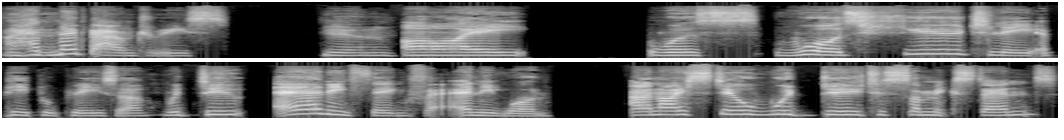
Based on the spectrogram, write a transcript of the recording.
I had Mhm. no boundaries. yeah. I was was hugely a people pleaser, would do anything for anyone. And I still would do to some extent.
